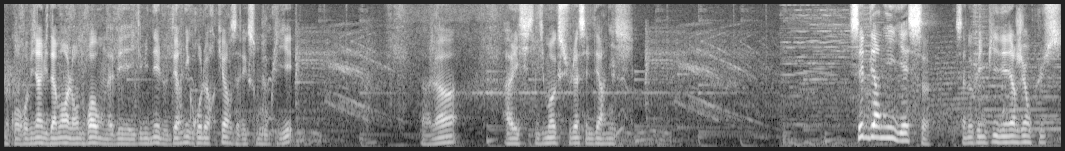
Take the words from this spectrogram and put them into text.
Donc on revient évidemment à l'endroit où on avait éliminé le dernier gros lurkers avec son bouclier. Voilà. Allez, dis-moi que celui-là c'est le dernier. C'est le dernier, yes Ça nous fait une pile d'énergie en plus.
